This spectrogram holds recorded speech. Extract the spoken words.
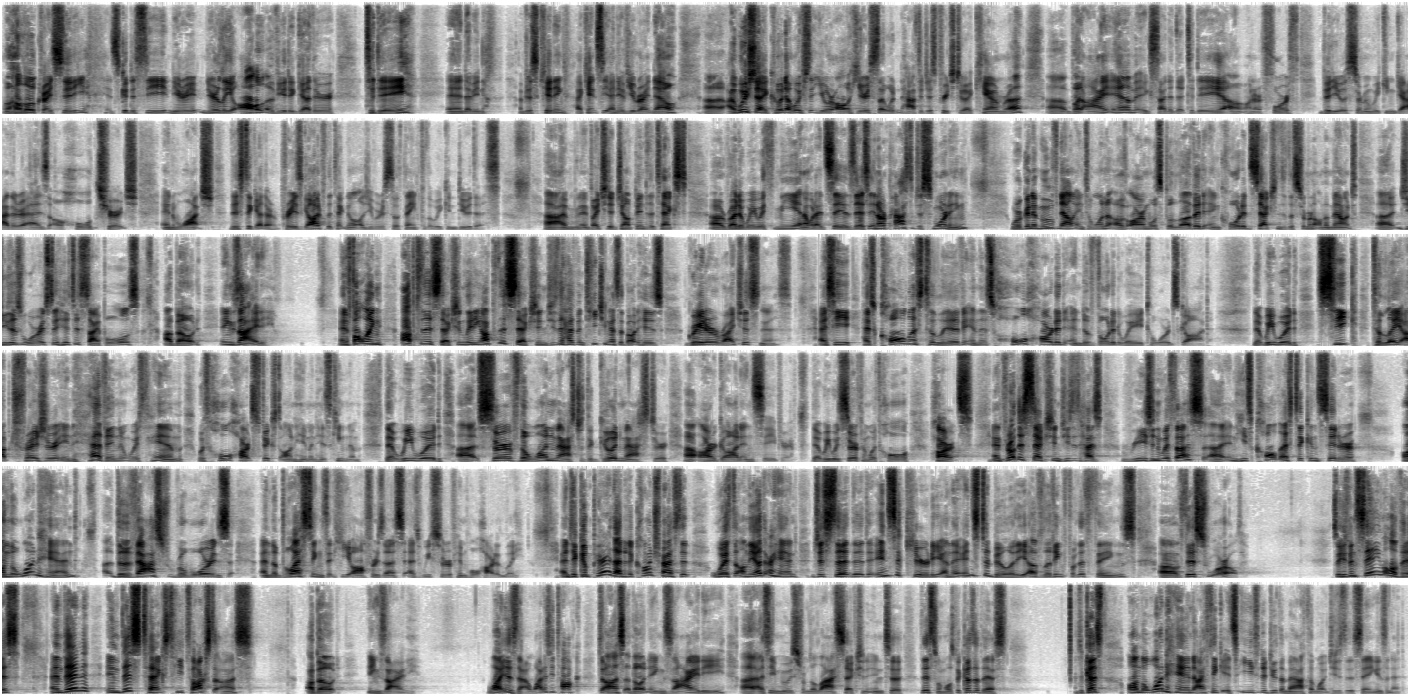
Well, hello, Christ City. It's good to see near, nearly all of you together today. And I mean, I'm just kidding. I can't see any of you right now. Uh, I wish I could. I wish that you were all here so I wouldn't have to just preach to a camera. Uh, but I am excited that today, uh, on our fourth video sermon, we can gather as a whole church and watch this together. Praise God for the technology. We're so thankful that we can do this. Uh, I'm going to invite you to jump into the text uh, right away with me. And what I'd say is this In our passage this morning, we're going to move now into one of our most beloved and quoted sections of the Sermon on the Mount uh, Jesus' words to his disciples about anxiety. And following up to this section, leading up to this section, Jesus has been teaching us about his greater righteousness as he has called us to live in this wholehearted and devoted way towards God that we would seek to lay up treasure in heaven with Him, with whole hearts fixed on Him and His kingdom. That we would uh, serve the one Master, the good Master, uh, our God and Savior. That we would serve Him with whole hearts. And throughout this section, Jesus has reasoned with us, uh, and He's called us to consider, on the one hand, the vast rewards and the blessings that He offers us as we serve Him wholeheartedly. And to compare that and to contrast it with, on the other hand, just the, the, the, insecurity and the instability of living for the things of this world. So he's been saying all of this. And then in this text, he talks to us about anxiety. Why is that? Why does he talk to us about anxiety uh, as he moves from the last section into this one? Well, it's because of this. Because, on the one hand, I think it's easy to do the math on what Jesus is saying, isn't it?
